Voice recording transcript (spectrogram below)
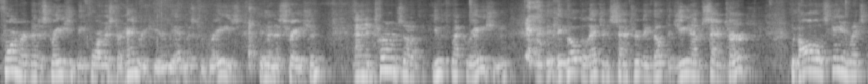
former administration before Mr. Henry here, we had Mr. Gray's administration, and in terms of youth recreation, they, they built the Legend Center, they built the GM Center, with all those skating rinks,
